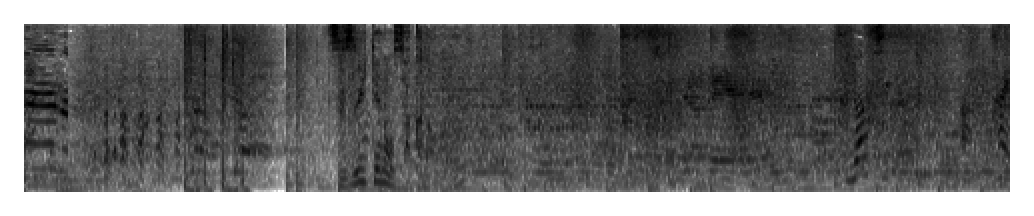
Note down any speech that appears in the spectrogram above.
続いての魚は？イワシ。あはい。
